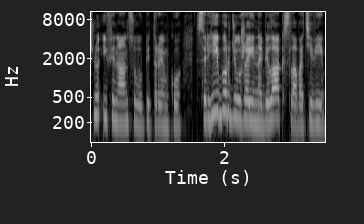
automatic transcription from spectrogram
політичну і фінансову підтримку. Сергій Бордюжа, Інна Білак, Слава Тіві.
